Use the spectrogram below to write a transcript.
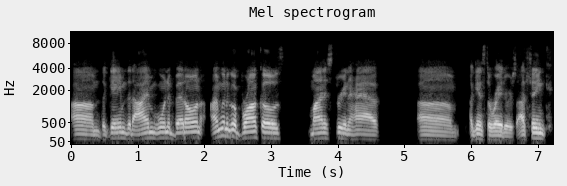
um, the game that I'm going to bet on, I'm going to go Broncos minus three and a half um, against the Raiders. I think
